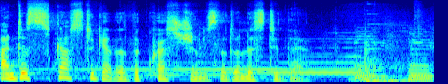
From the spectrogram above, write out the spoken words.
and discuss together the questions that are listed there.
